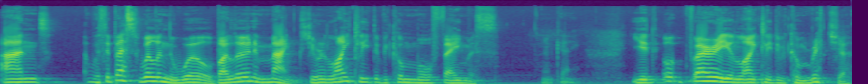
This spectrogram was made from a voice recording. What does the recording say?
And with the best will in the world, by learning Manx, you're unlikely to become more famous. Okay? You're uh, very unlikely to become richer.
